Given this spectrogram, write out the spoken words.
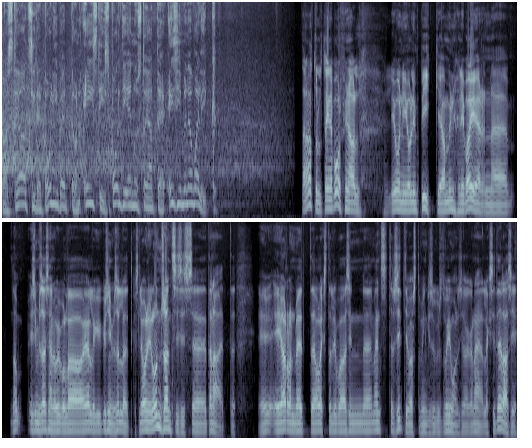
kas teadsid, et Olipet on Eesti spordiennustajate esimene valik? täna õhtul teine poolfinaal, Lyoni olümpiik ja Müncheni Bayern, no esimese asjana võib-olla jällegi küsime selle, et kas Lyonil on šanssi siis äh, täna, et ei, ei arvanud me, et oleks tal juba siin äh, Manchester City vastu mingisuguseid võimalusi, aga näe, läksid edasi.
